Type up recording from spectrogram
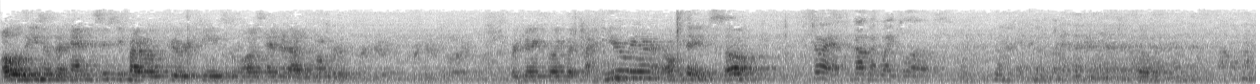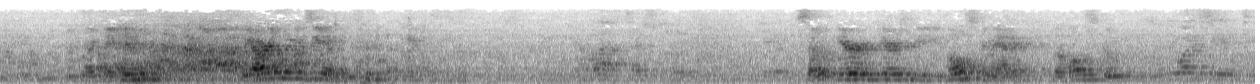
Oh, these are the 6502 routines that was handed out at homebrew for doing filling, but here we are. Okay, so. Sorry, I forgot my white gloves. okay, we are in the museum. so here, here's the whole schematic, the whole scoop. You want to see it here.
